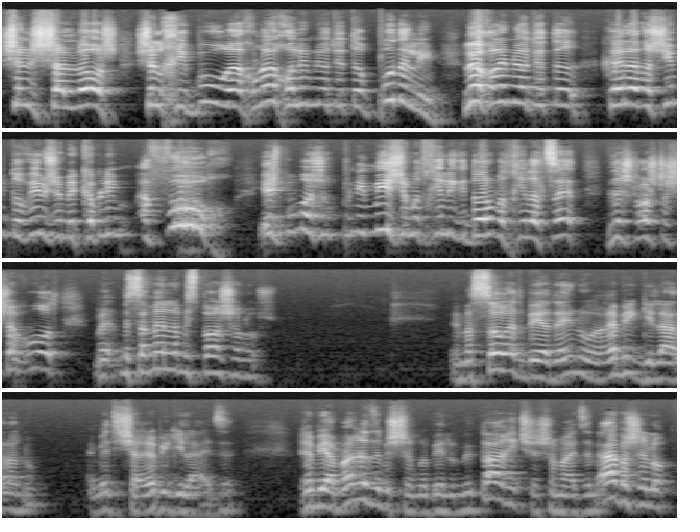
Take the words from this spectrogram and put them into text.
של שלוש, של חיבור. אנחנו לא יכולים להיות יותר פודלים. לא יכולים להיות יותר כאלה אנשים טובים שמקבלים הפוך. יש פה משהו פנימי שמתחיל לגדול, מתחיל לצאת. זה שלושת השבועות. מסמן למספר שלוש. במסורת בידינו, הרבי גילה לנו, האמת היא שהרבי גילה את זה. רבי אמר את זה בשם רבי אלומי פריץ', ששמע את זה מאבא שלו,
